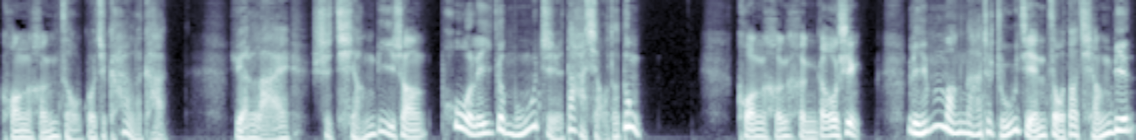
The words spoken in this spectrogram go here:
匡衡走过去看了看，原来是墙壁上破了一个拇指大小的洞。匡衡很高兴，连忙拿着竹简走到墙边，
